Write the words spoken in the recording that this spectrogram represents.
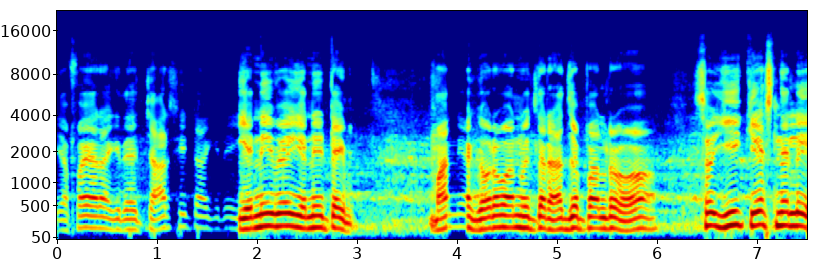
ಎಫ್ ಐ ಆರ್ ಆಗಿದೆ ಚಾರ್ಜ್ ಶೀಟ್ ಆಗಿದೆ ಎನಿವೇ ಎನಿ ಟೈಮ್ ಮಾನ್ಯ ಗೌರವಾನ್ವಿತ ರಾಜ್ಯಪಾಲರು ಸೊ ಈ ಕೇಸ್ನಲ್ಲಿ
